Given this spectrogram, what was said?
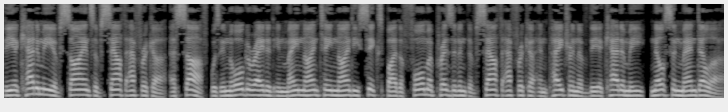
The Academy of Science of South Africa was inaugurated in May 1996 by the former President of South Africa and patron of the Academy, Nelson Mandela.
